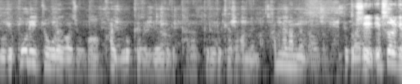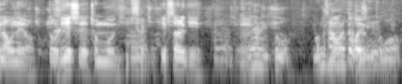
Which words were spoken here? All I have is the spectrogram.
여기 꼬리 쪽으로 해가지고 어. 칼 이렇게 해서 이런 이렇게 달아 드르륵 해서 하면 한 면 한 면 나오잖아. 역시 입설기 나오네요. 또 리에 씨의 전문 당연하죠. 입설기. 당연하죠. 네. 왜냐면 또 영상을 뼈가 가진 경력.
